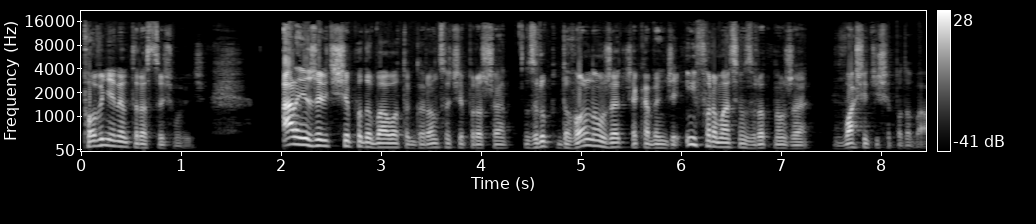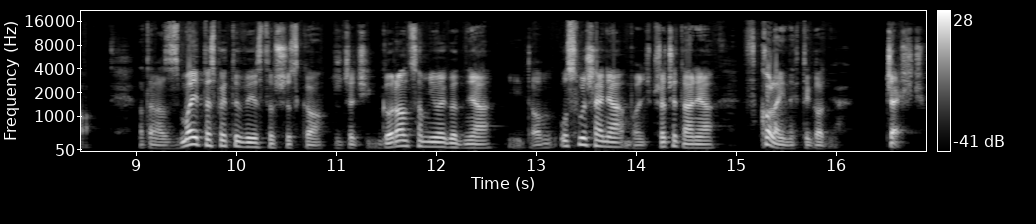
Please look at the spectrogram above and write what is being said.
powinienem teraz coś mówić. Ale jeżeli Ci się podobało, to gorąco Cię proszę, zrób dowolną rzecz, jaka będzie informacją zwrotną, że właśnie Ci się podobało. Natomiast z mojej perspektywy jest to wszystko. Życzę Ci gorąco miłego dnia i do usłyszenia bądź przeczytania w kolejnych tygodniach. Cześć!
